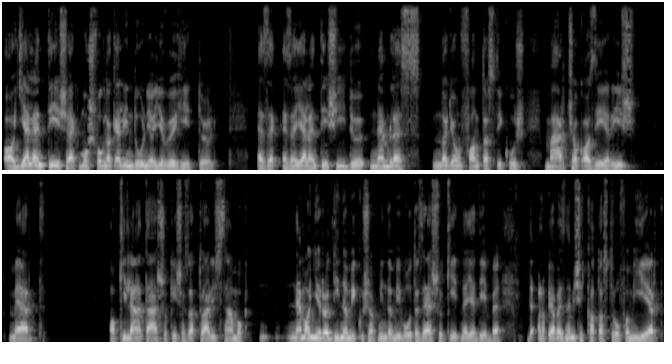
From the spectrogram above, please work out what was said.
A jelentések most fognak elindulni a jövő héttől. Ezek, ez a jelentési idő nem lesz nagyon fantasztikus, már csak azért is, mert a kilátások és az aktuális számok nem annyira dinamikusak, mint ami volt az első két negyedében. De alapjában ez nem is egy katasztrófa. Miért?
